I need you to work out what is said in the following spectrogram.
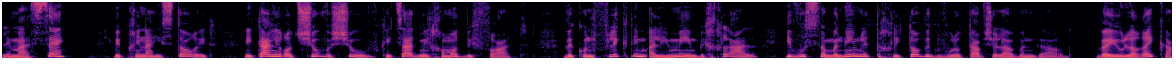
למעשה, מבחינה היסטורית, ניתן לראות שוב ושוב כיצד מלחמות בפרט וקונפליקטים אלימים בכלל היוו סמנים לתכליתו וגבולותיו של האוונגרד, והיו לרקע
